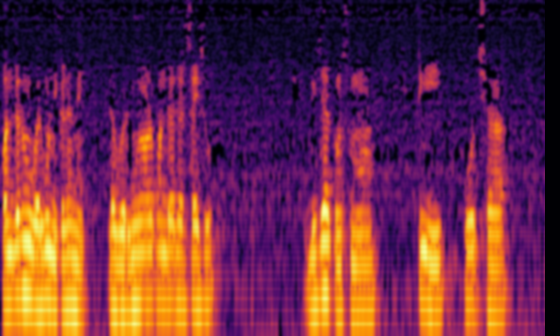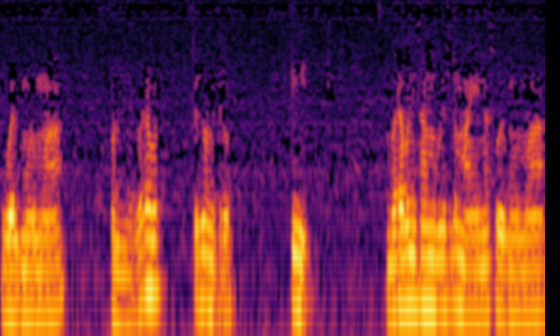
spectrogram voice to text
પંદરનું વર્ગમૂળ નીકળે નહીં. એટલે વર્ગમૂળવાળો પંદર દર્શાવીશું. બીજા કૌંસમાં ટી ઓછા વર્ગમૂળમાં પંદર, બરાબર? તો જો મિત્રો ટી બરાબરની સામે મોકલે એટલે માઇનસ વર્ગમૂળમાં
